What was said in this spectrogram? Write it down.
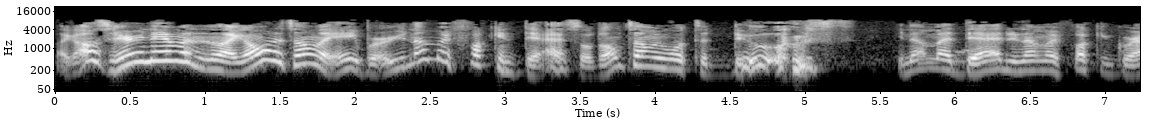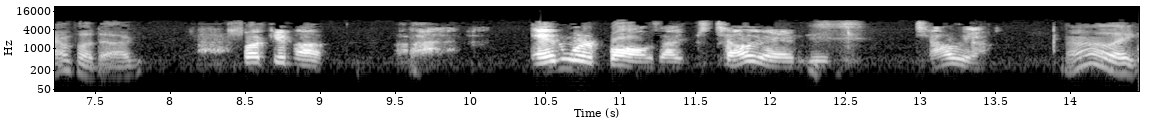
like I was hearing him, and like I want to tell him, like, "Hey, bro, you're not my fucking dad, so don't tell me what to do." you're not my dad. You're not my fucking grandpa, dog. fucking uh, N-word balls. I tell you, Andy. tell you. No, like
